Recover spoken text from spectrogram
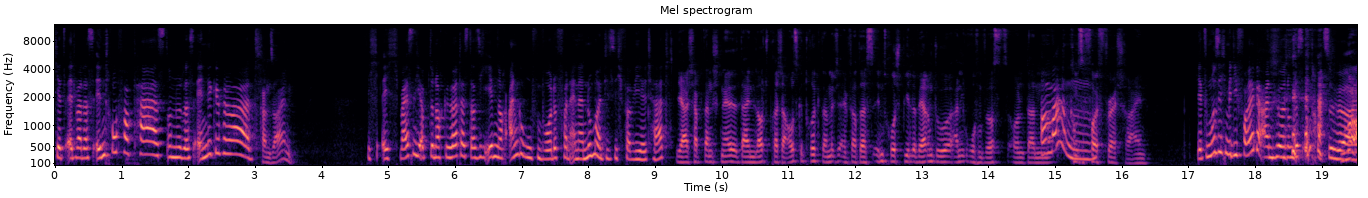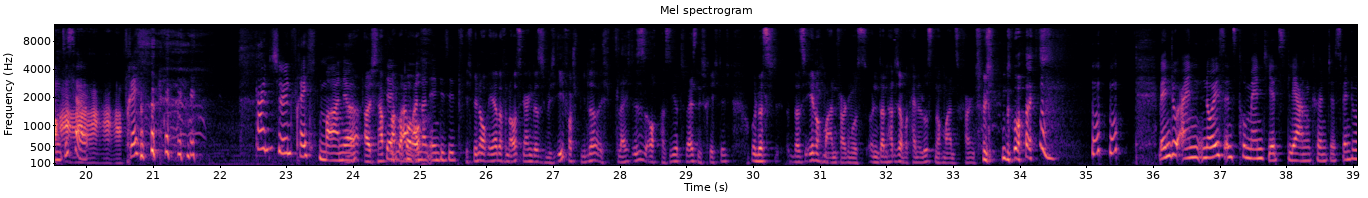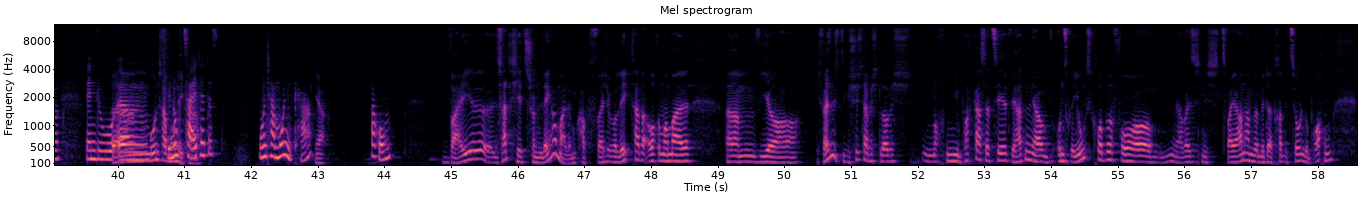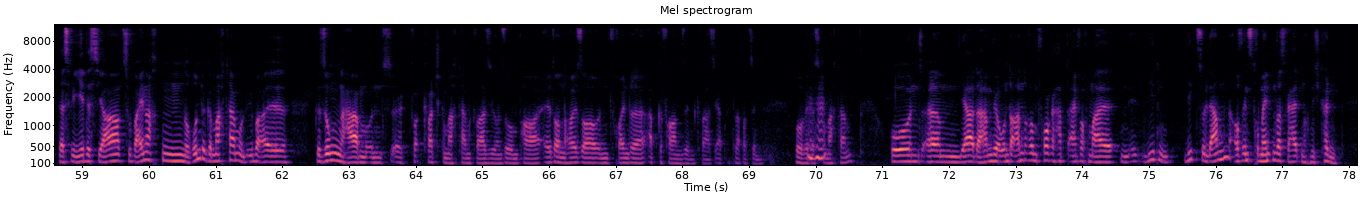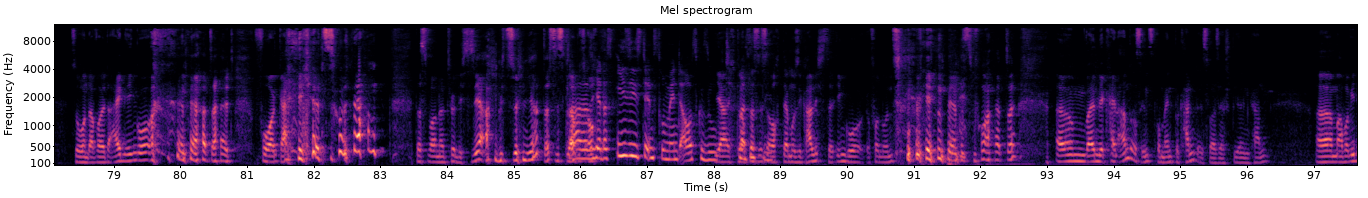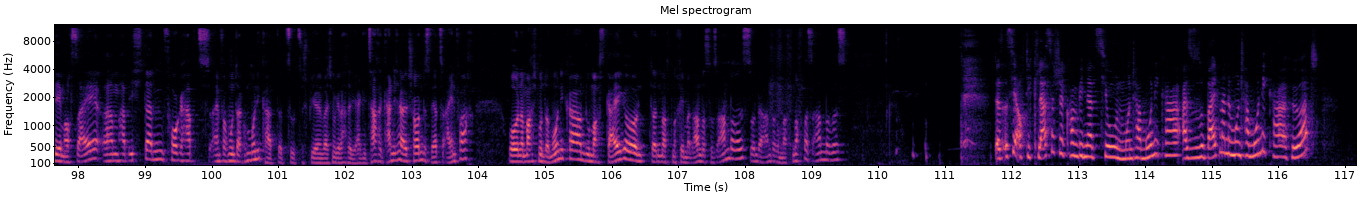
ich jetzt etwa das Intro verpasst und nur das Ende gehört? Kann sein. Ich, ich weiß nicht, ob du noch gehört hast, dass ich eben noch angerufen wurde von einer Nummer, die sich verwählt hat. Ja, ich habe dann schnell deinen Lautsprecher ausgedrückt, damit ich einfach das Intro spiele, während du angerufen wirst. Und dann Oh kommst du voll fresh rein. Jetzt muss ich mir die Folge anhören, um das Intro zu hören. Das ist ja frech. Schön frech, Mann, Ja, ich hab der aber am auch- anderen Ende sitzt. Ich bin auch eher davon ausgegangen, dass ich mich eh verspiele. Ich, vielleicht ist es auch passiert, ich weiß nicht richtig. Und dass, dass ich eh nochmal anfangen muss. Und dann hatte ich aber keine Lust, nochmal anzufangen zwischendurch. Wenn du ein neues Instrument jetzt lernen könntest, wenn du, wenn du Ähm, ähm, genug Zeit hättest. Mundharmonika? Ja. Warum? Weil, das hatte ich jetzt schon länger mal im Kopf, weil ich überlegt hatte, auch immer mal, ähm, wir, ich weiß nicht, die Geschichte habe ich, glaube ich, noch nie im Podcast erzählt. Wir hatten ja unsere Jungsgruppe vor, ja, weiß ich nicht, zwei Jahren haben wir mit der Tradition gebrochen, dass wir jedes Jahr zu Weihnachten eine Runde gemacht haben und überall gesungen haben und äh, Qu- Quatsch gemacht haben quasi und so ein paar Elternhäuser und Freunde abgefahren sind, quasi abgeklappert sind, wo wir das gemacht haben. Und ähm, ja, da haben wir unter anderem vorgehabt, einfach mal ein Lied, ein Lied zu lernen auf Instrumenten, was wir halt noch nicht können. So, und da wollte ein Ingo, der hatte halt vor, Geige zu lernen. Das war natürlich sehr ambitioniert. Das ist, Da glaube hat ich, er auch sich ja das easyste Instrument ausgesucht. ja, ich glaube, das ist auch der musikalischste Ingo von uns gewesen, der das vorhatte, ähm, weil mir kein anderes Instrument bekannt ist, was er spielen kann. Ähm, aber wie dem auch sei, ähm, habe ich dann vorgehabt, einfach Mundharmonika dazu zu spielen, weil ich mir gedacht habe, ja, Gitarre kann ich halt schon, das wäre zu einfach. Und dann mache ich Mundharmonika und du machst Geige und dann macht noch jemand anderes was anderes und der andere macht noch was anderes. Das ist ja auch die klassische Kombination Mundharmonika. Also sobald man eine Mundharmonika hört,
